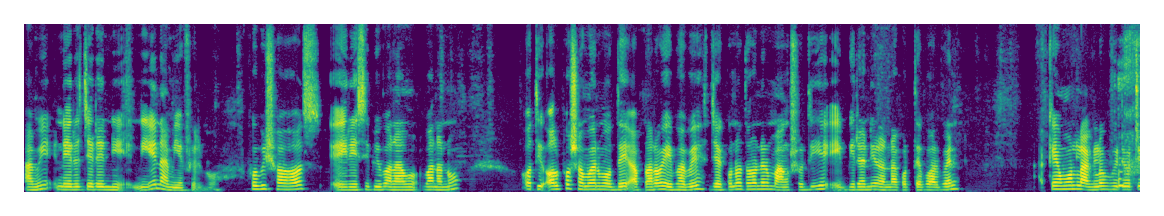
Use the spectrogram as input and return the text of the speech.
আমি নেড়ে চেড়ে নিয়ে নামিয়ে ফেলব। খুবই সহজ এই রেসিপি বানানো বানানো। অতি অল্প সময়ের মধ্যে আপনারাও এইভাবে যে কোনো ধরনের মাংস দিয়ে এই বিরিয়ানি রান্না করতে পারবেন। কেমন লাগল ভিডিওটি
